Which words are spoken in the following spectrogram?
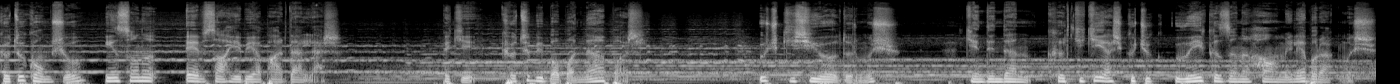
Kötü komşu insanı ev sahibi yapar derler. Peki kötü bir baba ne yapar? Üç kişiyi öldürmüş, kendinden 42 yaş küçük üvey kızını hamile bırakmış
